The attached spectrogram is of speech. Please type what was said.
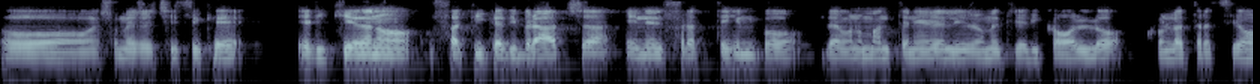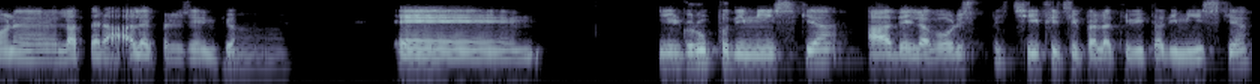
o insomma esercizi che richiedono fatica di braccia e nel frattempo devono mantenere l'isometria di collo con la trazione laterale, per esempio. Mm. E il gruppo di mischia ha dei lavori specifici per l'attività di mischia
